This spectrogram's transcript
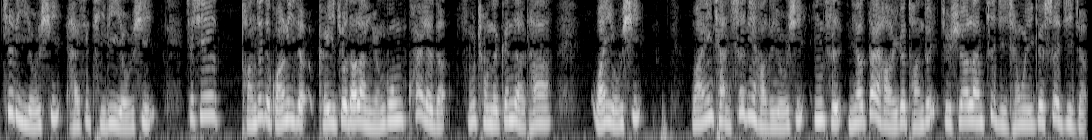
智力游戏还是体力游戏，这些团队的管理者可以做到让员工快乐的、服从的跟着他玩游戏。玩一场设定好的游戏，因此你要带好一个团队，就需要让自己成为一个设计者，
